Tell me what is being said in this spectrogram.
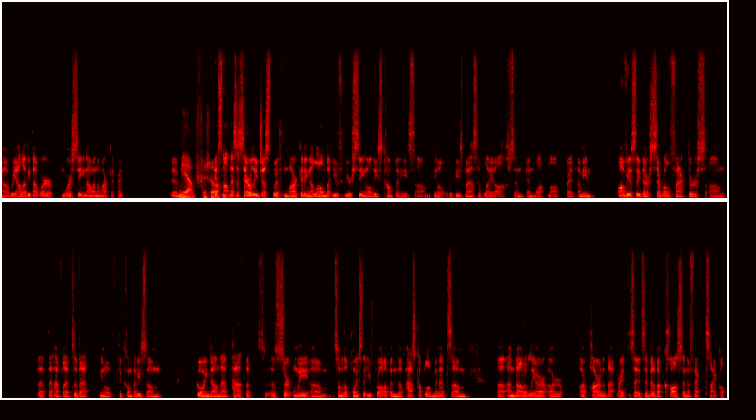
a reality that we're we're seeing now in the market, right? Um, yeah, for sure. It's not necessarily just with marketing alone, but you've you are seeing all these companies, um, you know, with these massive layoffs and and whatnot, right? I mean, obviously there are several factors um, that that have led to that. You know, the companies um, going down that path, but uh, certainly um, some of the points that you've brought up in the past couple of minutes um, uh, undoubtedly are are are part of that, right? So it's a bit of a cause and effect cycle.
